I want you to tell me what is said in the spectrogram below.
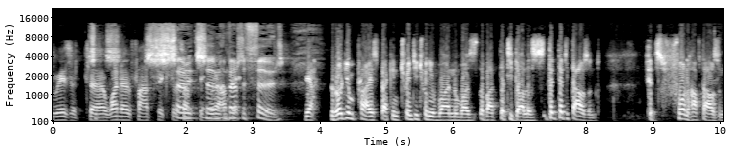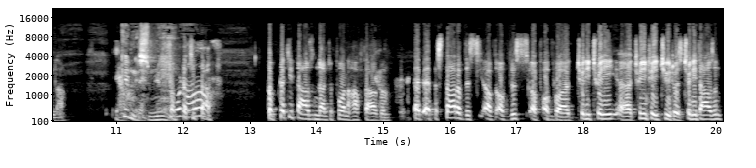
where's it, uh, 1056 or So something. it's um, about there. a third. Yeah. The rhodium price back in 2021 was about thirty dollars, thirty thousand. It's four and a half thousand now. yeah. Goodness me. Four and a Thirty half. From thirty thousand down to four and a half thousand. At, at the start of this of, of this of, of uh, 2020 uh, 2022 it was twenty thousand.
